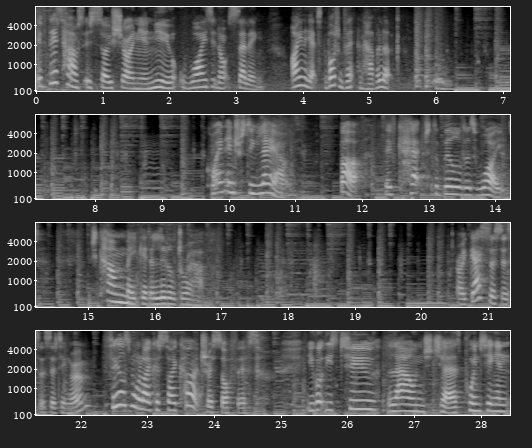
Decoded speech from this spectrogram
If this house is so shiny and new, why is it not selling? I'm going to get to the bottom of it and have a look. Quite an interesting layout, but they've kept the builders white, which can make it a little drab. I guess this is the sitting room. Feels more like a psychiatrist's office. You've got these two lounge chairs pointing in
